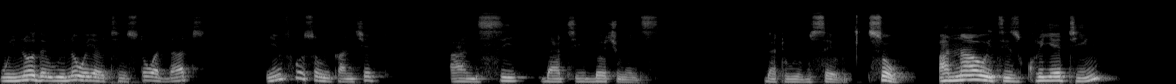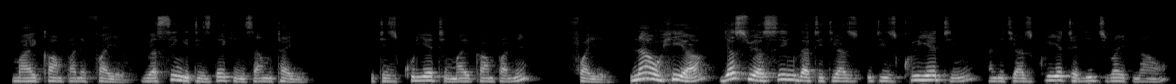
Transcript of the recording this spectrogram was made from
we know that we know where it is stored that info so we can check and see that documents that we've saved. So, and now it is creating my company file. You are seeing it is taking some time. It is creating my company file. Now here, just you are seeing that it has it is creating and it has created it right now.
